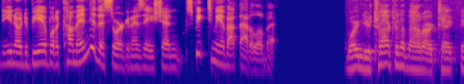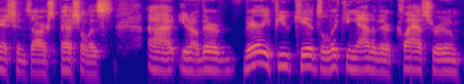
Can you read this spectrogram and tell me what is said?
you know, to be able to come into this organization. Speak to me about that a little bit. When you're talking about our technicians, our specialists, uh, you know, there are very few kids looking out of their classroom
